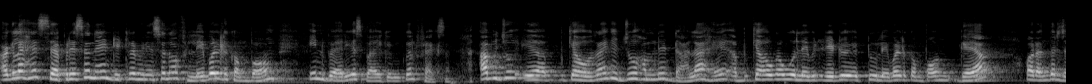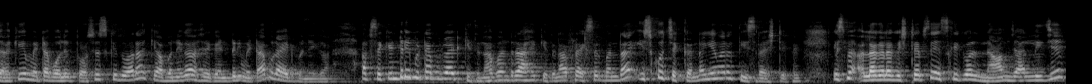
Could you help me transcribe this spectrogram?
अगला है separation and determination of labelled compound in various biochemical fraction अब जो क्या होता है कि जो हमने डाला है, अब क्या होगा, वो रेडियो एक्टिव लेबल्ड कंपाउंड गया और अंदर जाके मेटाबॉलिक प्रोसेस के द्वारा क्या बनेगा? सेकेंडरी मेटाबोलाइट बनेगा। अब सेकेंडरी मेटाबोलाइट कितना बन रहा है? कितना फ्रैक्चर बन रहा है? इसको चेक करना ये हमारा तीसरा स्टेप है। इसमें अलग अलग स्टेप्स है। इसके केवल नाम जान लीजिए।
